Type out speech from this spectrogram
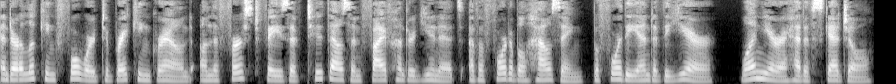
and are looking forward to breaking ground on the first phase of 2,500 units of affordable housing before the end of the year, one year ahead of schedule.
